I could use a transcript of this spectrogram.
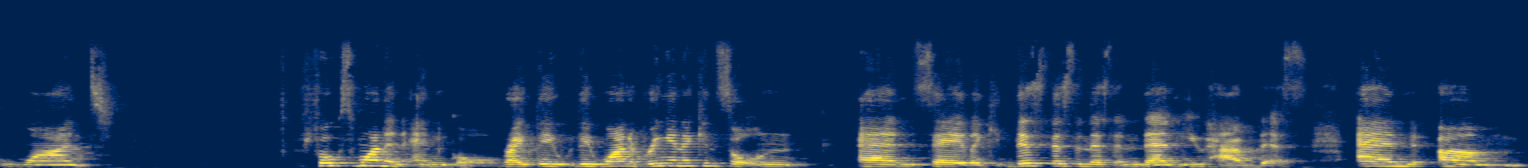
want folks want an end goal, right? They they want to bring in a consultant and say like this, this, and this, and then you have this. And um,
